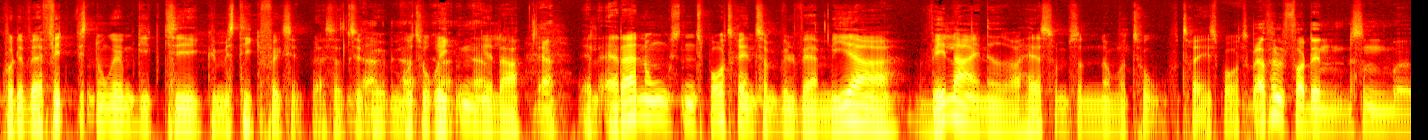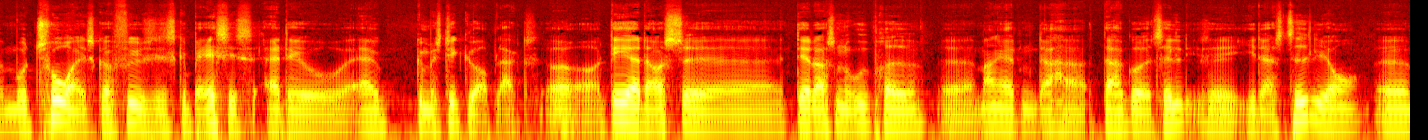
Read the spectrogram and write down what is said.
kunne det være fedt, hvis nogen af dem gik til gymnastik for eksempel, altså til ja, motorikken, ja, ja, eller ja. er der nogen sådan sportsgren, som vil være mere velegnet at have som sådan nummer to, tre sportsgren? I hvert fald for den sådan motoriske og fysiske basis er det jo er gymnastik jo oplagt, og, og det er der også øh, det er der også en udpræget øh, mange af dem der har der har gået til i, i deres tidlige år. Øh,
